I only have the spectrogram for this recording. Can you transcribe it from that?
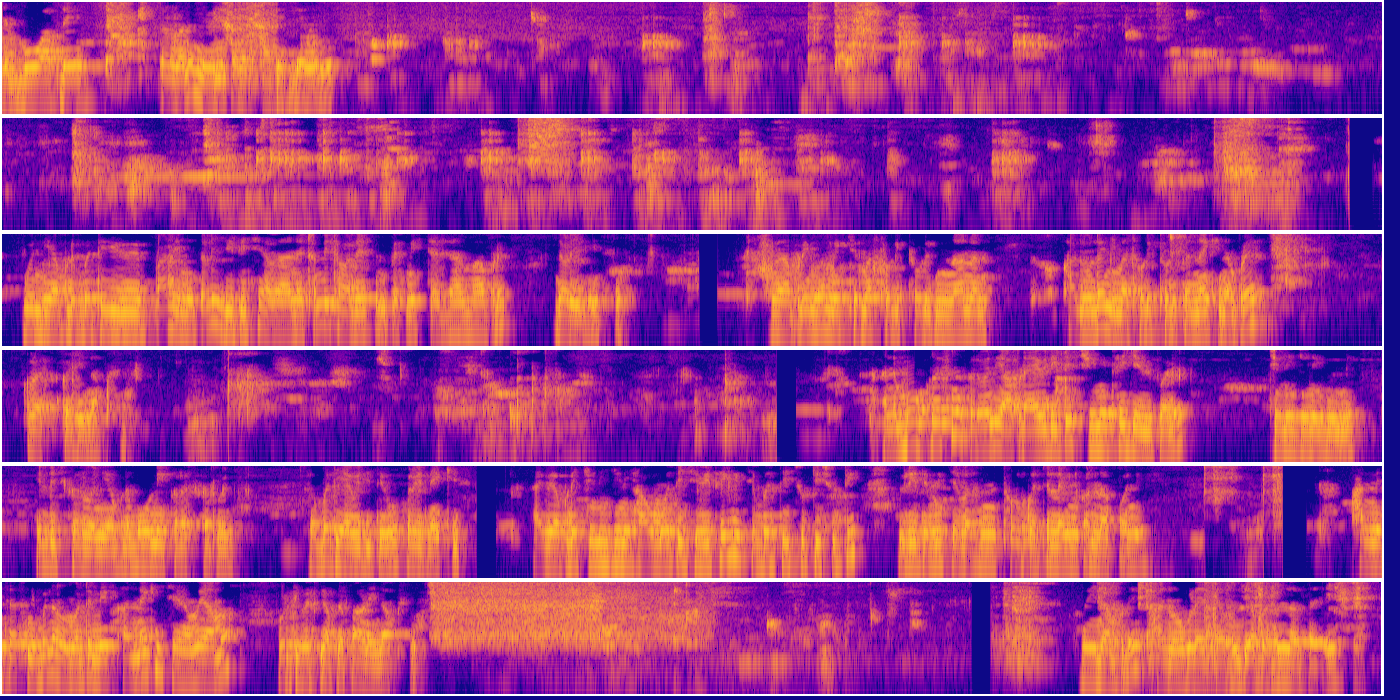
અને બહુ આપણે તળવાનું દેવાની તરત કાઢી જ લેવાનું. બુંદી આપણે બધી પાડીને તળી દીધી છે. હવે આને ઠંડી થવા દઈશું ને પછી મિક્સર જારમાં આપણે દળી દઈશું હવે આપણે એમાં મિક્સરમાં થોડીક થોડીક નાના ખાંડું લઈને એમાં થોડીક થોડીક નાખીને આપણે ક્રશ કરી નાખશું. અને બહુ ક્રશ ન કરવાની, આપણે આવી રીતે ઝીણી થઈ જવી પડે. ઝીણી ઝીણી ગુંદી એટલી જ કરવાની, આપણે બહુ નહીં ક્રશ કરવાની. બધી આવી રીતે હું કરી નાખીશ. આવી આપણે ઝીણી ઝીણી હાવ મોતી જેવી થઈ ગઈ છે, બધી છૂટી છૂટી. એવી રીતે મિક્સરમાં થોડુંક ચલાવીને કરી નાખવાની. ખાંડની ચાસણી બનાવવા માટે મેં ખાંડ નાખી છે, હવે આમાં અડધી વાટકી આપણે પાણી નાખશું. હવે એને આપણે ખાંડ ઓગળાય ત્યાં સુધી આપણે હલાવતા રહીશું.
